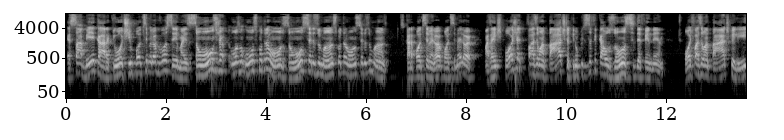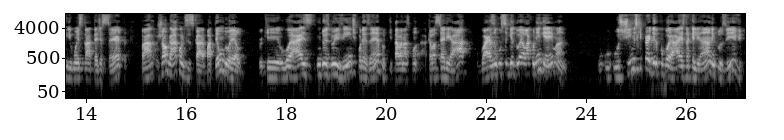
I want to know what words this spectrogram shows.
é saber, cara, que o outro time pode ser melhor que você, mas são 11, 11, 11 contra 11, são 11 seres humanos contra 11 seres humanos. Esse cara pode ser melhor, pode ser melhor. Mas a gente pode fazer uma tática que não precisa ficar os 11 se defendendo pode fazer uma tática ali, de uma estratégia certa, para jogar contra esses caras, para ter um duelo. Porque o Goiás, em 2020, por exemplo, que estava naquela Série A, o Goiás não conseguia duelar com ninguém, mano. Os times que perderam para o Goiás naquele ano, inclusive,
